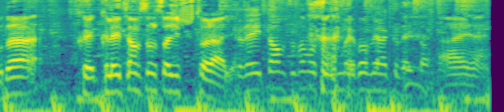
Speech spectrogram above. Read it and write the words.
Bu da Clay Thompson sadece şut hali. Clay Thompson ama savunma yapamayan Clay Thompson. Aynen.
